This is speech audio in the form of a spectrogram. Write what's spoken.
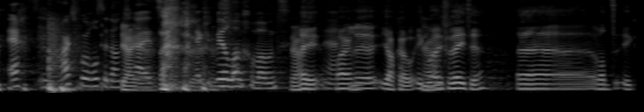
echt een hart voor Rotterdam Ja, ja. Zuid. het is, eh, Ik heb heel lang gewoond. ja. Hey, Ja. maar eh, Jacco, ik wil even weten. eh, want ik,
